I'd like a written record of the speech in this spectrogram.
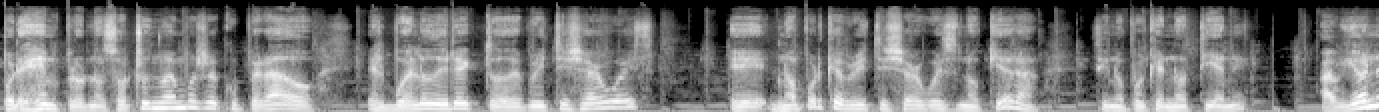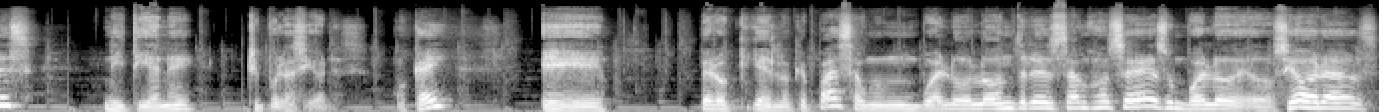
Por ejemplo, nosotros no hemos recuperado el vuelo directo de British Airways, eh, no porque British Airways no quiera, sino porque no tiene aviones ni tiene tripulaciones. ¿Ok? Eh, pero ¿qué es lo que pasa? Un vuelo Londres-San José es un vuelo de 12 horas,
